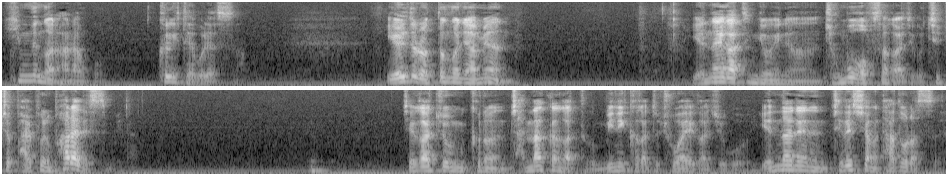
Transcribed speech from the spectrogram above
힘든 건 안 하고 그렇게 돼버렸어. 예를 들어 어떤 거냐면 옛날 같은 경우에는 정보가 없어가지고 직접 발품을 팔아야 됐습니다. 제가 좀 그런 장난감 같은 거 미니카 같은 거 좋아해가지고 옛날에는 재래시장을 다 돌았어요.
